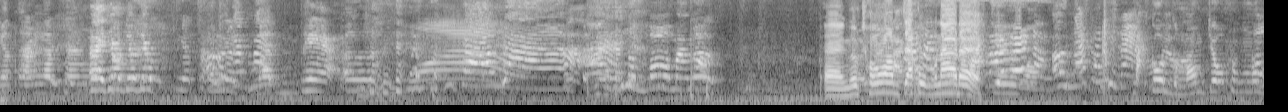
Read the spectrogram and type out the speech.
ងាត់ខាងងាត់ខាងហើយយកយកយកងឹតថាងឹតបាត់ភ័ក្រអឺកាលណាអាសំបោមកងឹតអេងើបឈរមកម្ចាស់ខួបកំណើតដែរជើងហ្មងអឺណាស់ថាទីណាដាក់កូនកំមុំចូលក្នុងនោះ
